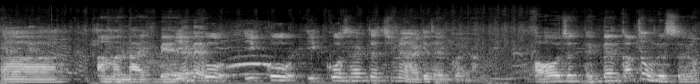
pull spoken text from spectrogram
아 I'm a nightmare. 예. 잊고 잊고 잊고 살 때쯤에 알게 될 거예요. 어우 전 뱀뱀 깜짝 놀랐어요.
